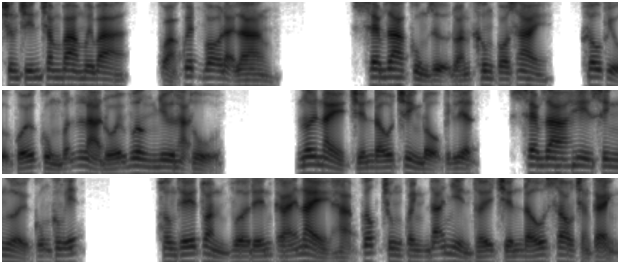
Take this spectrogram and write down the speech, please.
chương chín trăm ba mươi ba, quả quyết võ đại lang. Xem ra cùng dự đoán không có sai, khâu cựu cuối cùng vẫn là đối vương như hạ thủ. Nơi này chiến đấu trình độ kịch liệt, xem ra hy sinh người cũng không ít. Hồng thế toàn vừa đến cái này hạp cốc chung quanh đã nhìn thấy chiến đấu sau chẳng cảnh.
